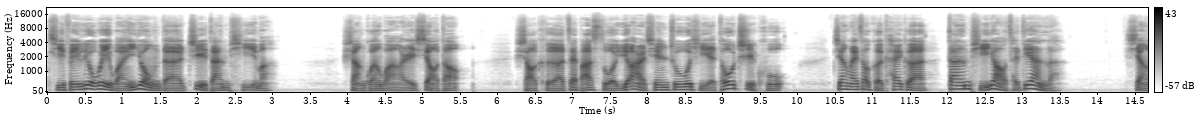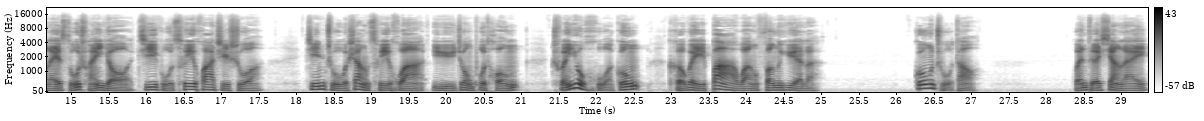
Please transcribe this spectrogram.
岂非六味丸用的制丹皮吗？上官婉儿笑道：“少客再把所余二千株也都制枯，将来倒可开个丹皮药材店了。向来俗传有击鼓催花之说，今主上催花与众不同，纯用火攻，可谓霸王风月了。”公主道。闻得向来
